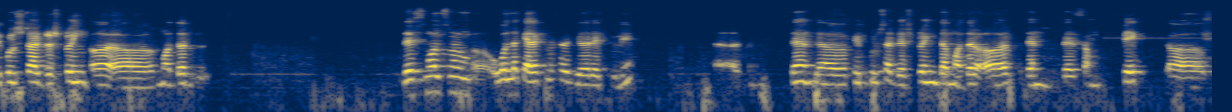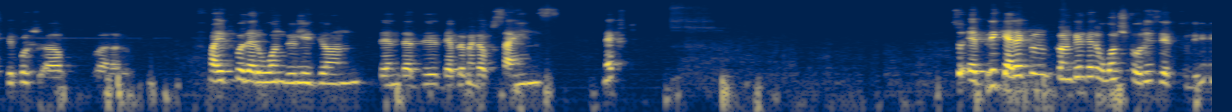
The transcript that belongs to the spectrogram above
people start destroying mother the small small all the characters are here actually then uh, people start destroying the mother earth then there's some fake uh, people uh, fight for their own religion then there's the development of science. Next. So every character will contain their own stories actually.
